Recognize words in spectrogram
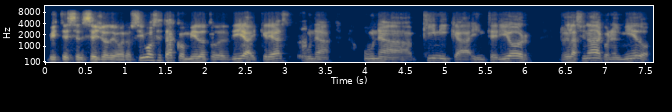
viste, es el sello de oro. Si vos estás con miedo todo el día y creas una, una química interior relacionada con el miedo,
